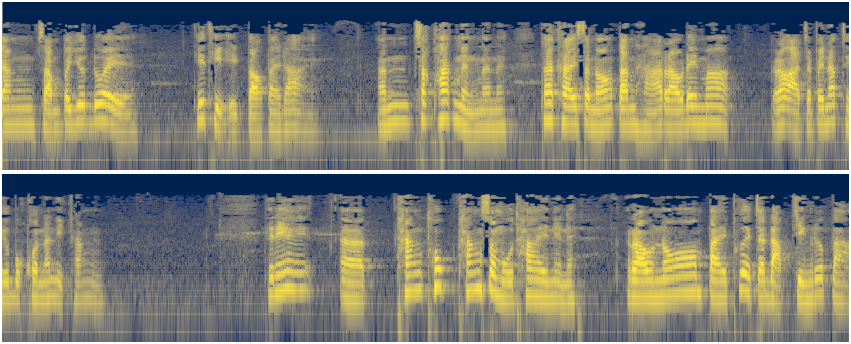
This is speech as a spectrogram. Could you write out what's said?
ยังสัมปยุทธ์ด้วยทิฏฐิอีกต่อไปได้ อันสักพักหนึ่งนั่นนะถ้าใครสนองตัณหาเราได้มาก เราอาจจะไปนับถือบุคคลนั้นอีกครั้ง ทีนี้ทั้งทุกทั้งสมุทัยเนี่ยนะเราน้อมไปเพื่อจะดับจริงหรือเปล่า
